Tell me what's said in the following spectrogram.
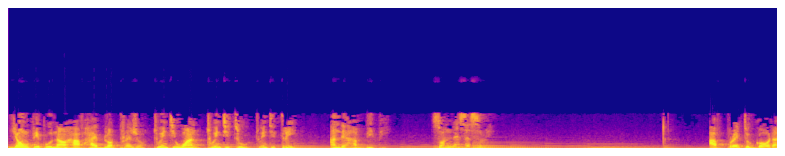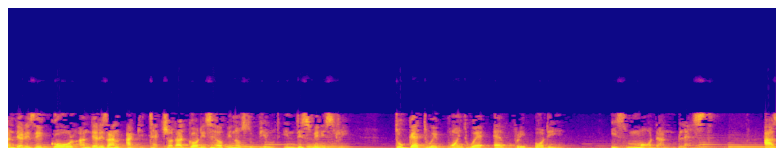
Young people now have high blood pressure, 21, 22, 23, and they have BP. It's unnecessary. I've prayed to God and there is a goal and there is an architecture that God is helping us to build in this ministry to get to a point where everybody is more than blessed. As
